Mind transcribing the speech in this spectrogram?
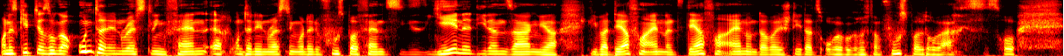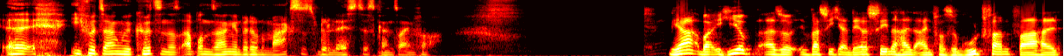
Und es gibt ja sogar unter den Wrestling-Fans, äh, unter den Wrestling, unter den Fußballfans jene, die dann sagen, ja, lieber der Verein als der Verein und dabei steht als Oberbegriff dann Fußball drüber. Ach, ist so. Äh, ich würde sagen, wir kürzen das ab und sagen entweder du magst es oder du lässt es ganz einfach. Ja, aber hier, also was ich an der Szene halt einfach so gut fand, war halt,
